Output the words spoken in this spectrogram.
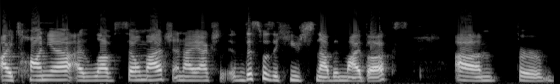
I Tonya I love so much, and I actually this was a huge snub in my books um, for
